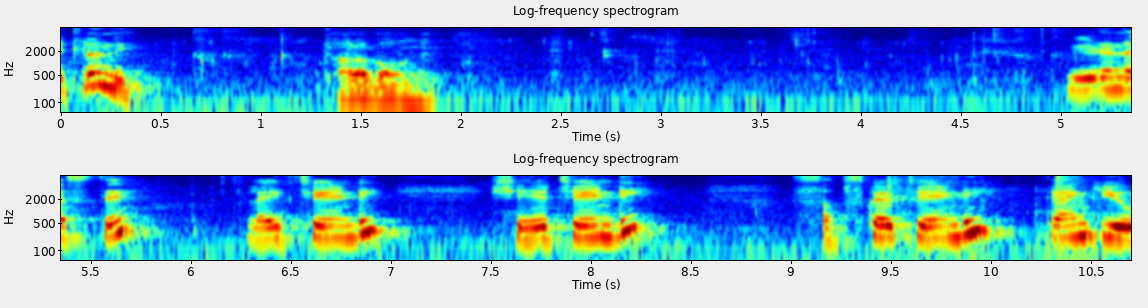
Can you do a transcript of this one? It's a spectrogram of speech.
ఎట్లుంది? చాలా బాగుంది. వీడియో నచ్చితే లైక్ చేయండి షేర్ చేయండి సబ్స్క్రైబ్ చేయండి. Thank you.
